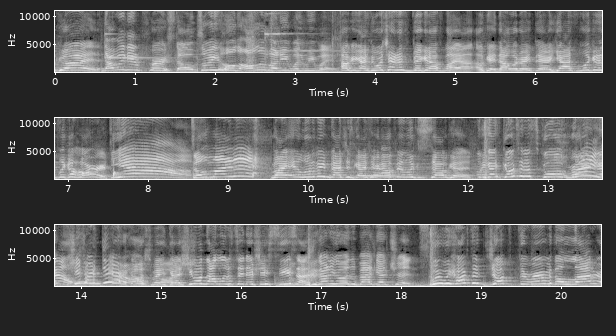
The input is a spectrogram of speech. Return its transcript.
good. Now we need a purse though, so we hold all the money when we win. Okay, guys, which one is big enough, Maya? Okay, that one right there. Yes, look at it. It's like a heart. Yeah! Don't mind it! Maya, it literally matches, guys. Her outfit looks so good. Okay, guys, go to the school right Wait, now. she's right there. Oh my gosh, Oh, wait, gosh. guys. She will not let us in if she sees us. We gotta go to the back entrance. Wait, we have to jump through with a ladder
